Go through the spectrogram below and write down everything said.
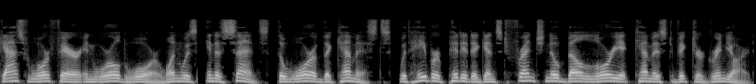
Gas warfare in World War I was, in a sense, the war of the chemists, with Haber pitted against French Nobel laureate chemist Victor Grignard.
